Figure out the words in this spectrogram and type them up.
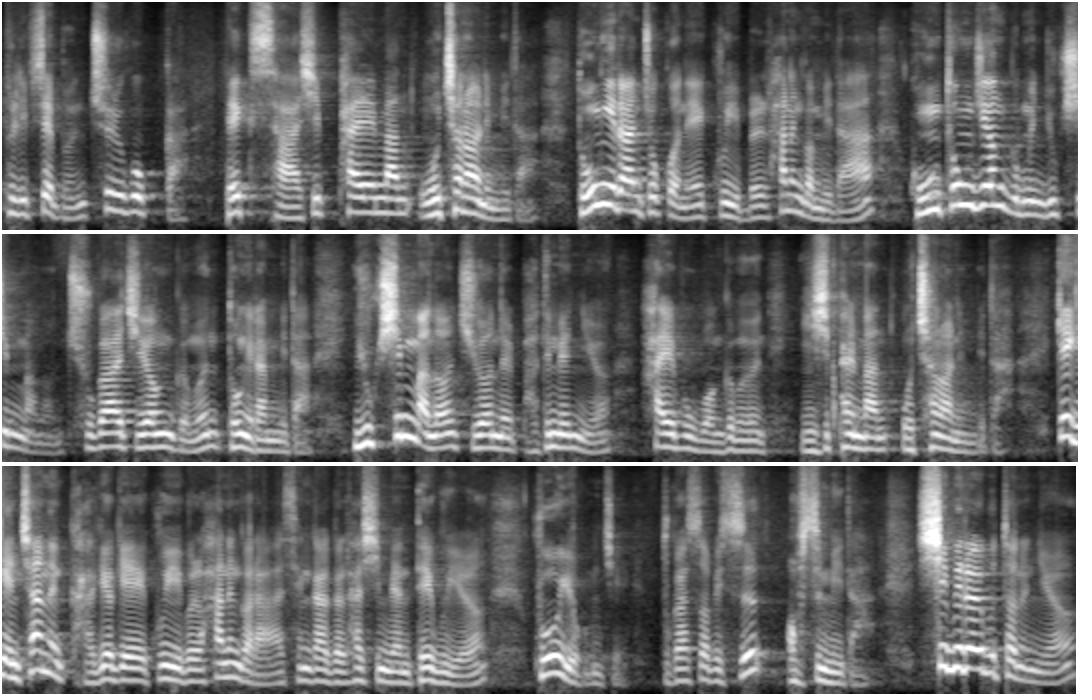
플립 7 출고가 148만 5천 원입니다. 동일한 조건에 구입을 하는 겁니다. 공통지원금은 60만 원, 추가 지원금은 동일합니다. 60만 원 지원을 받으면요. 할부 원금은 28만 5천 원입니다. 꽤 괜찮은 가격에 구입을 하는 거라 생각을 하시면 되고요. 구호요금제, 부가 서비스 없습니다. 11월부터는요.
